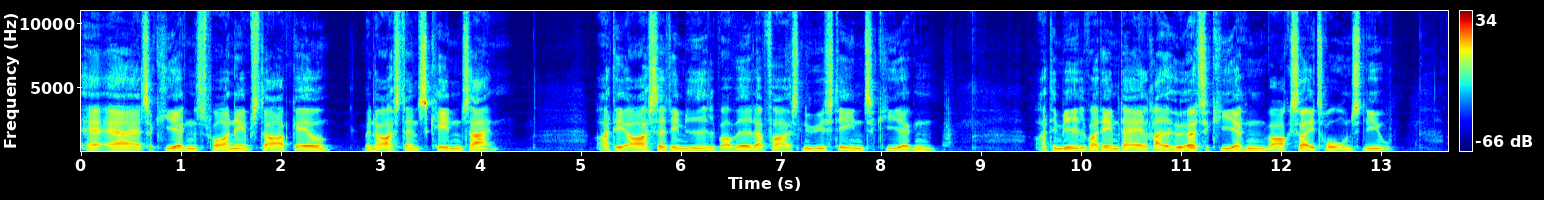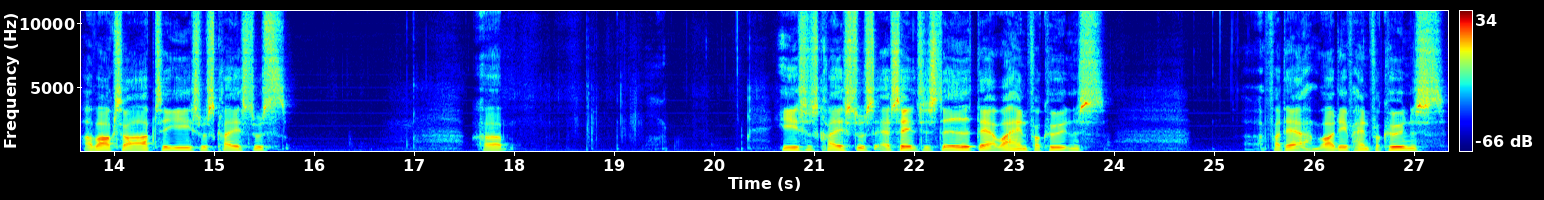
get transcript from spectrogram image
er, er altså kirkens fornemmeste opgave, men også dens kendetegn. Og det er også det middel, hvorved der får os nye sten til kirken, og det middel, hvor dem, der allerede hører til kirken, vokser i troens liv og vokser op til Jesus Kristus. Og Jesus Kristus er selv til stede der, hvor han forkyndes. For der, hvor det han forkyndes,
